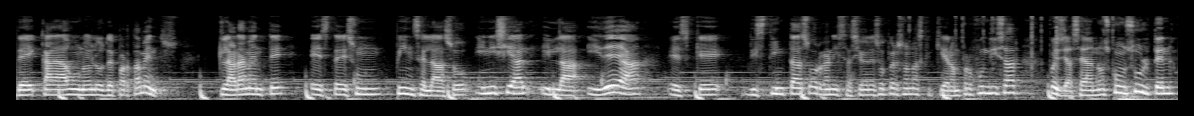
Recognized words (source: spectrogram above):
de cada uno de los departamentos. Claramente este es un pincelazo inicial y la idea es que distintas organizaciones o personas que quieran profundizar, pues ya sea nos consulten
